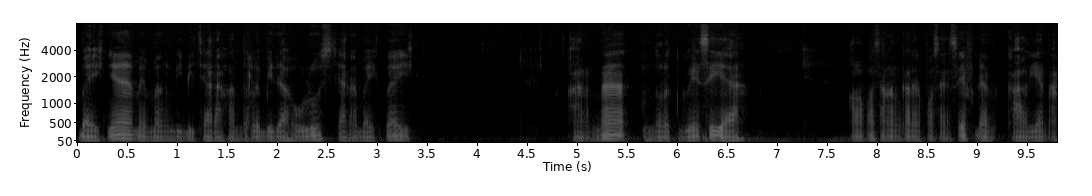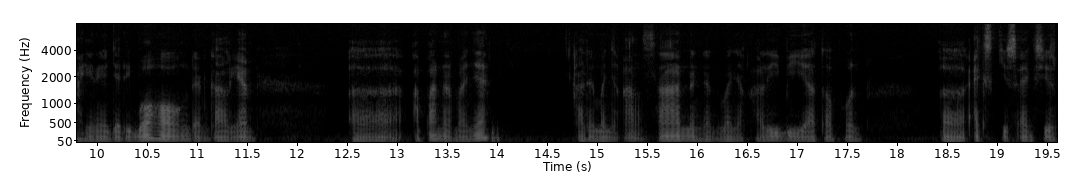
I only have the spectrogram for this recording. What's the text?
baiknya memang dibicarakan terlebih dahulu secara baik-baik. Karena menurut gue sih ya, kalau pasangan kalian posesif dan kalian akhirnya jadi bohong dan kalian uh, apa namanya kalian banyak alasan dengan banyak alibi ataupun excuse-excuse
